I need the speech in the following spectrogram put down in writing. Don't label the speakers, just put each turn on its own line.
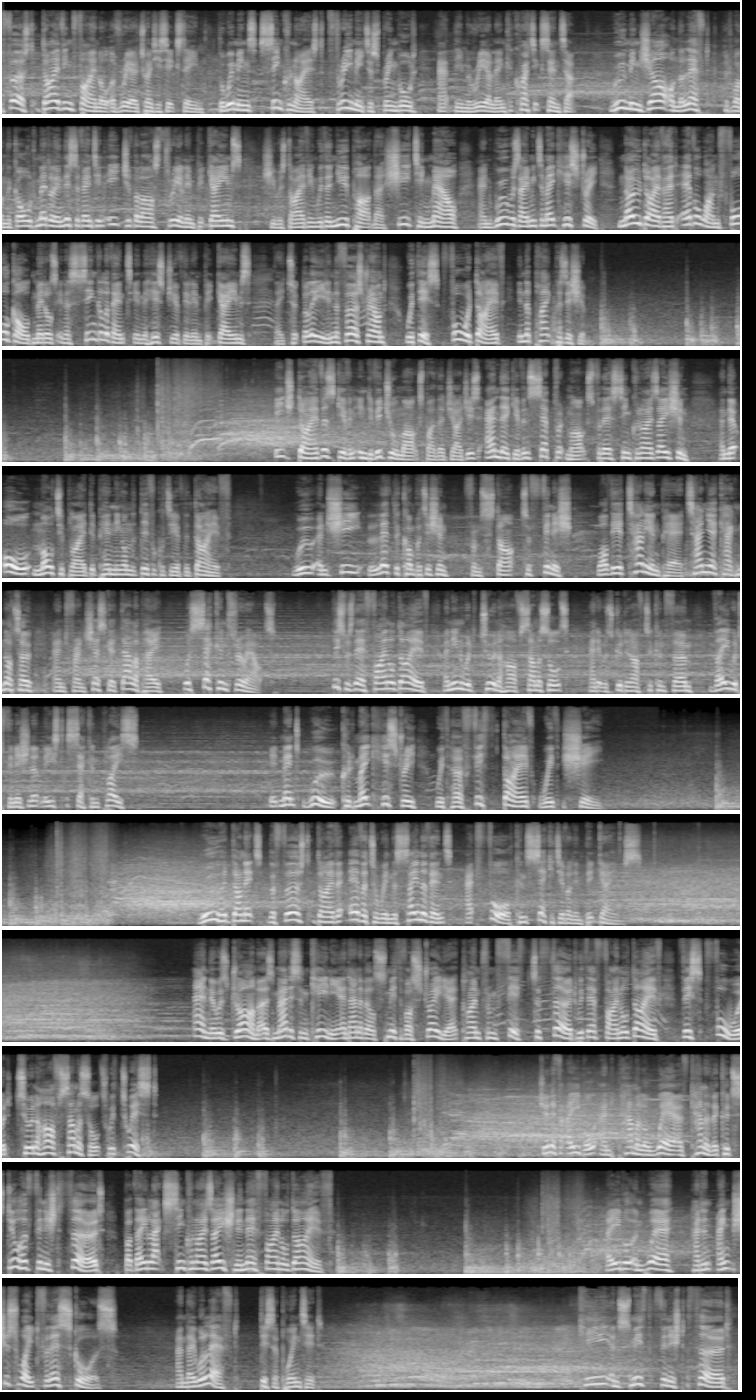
The first diving final of Rio 2016, the women's synchronised three metre springboard at the Maria Lenk Aquatic Centre. Wu Minxia on the left had won the gold medal in this event in each of the last three Olympic Games. She was diving with a new partner, Shi Tingmao, and Wu was aiming to make history. No diver had ever won four gold medals in a single event in the history of the Olympic Games. They took the lead in the first round with this forward dive in the pike position. Each diver's given individual marks by the judges and they're given separate marks for their synchronisation and they're all multiplied depending on the difficulty of the dive. Wu and Shi led the competition from start to finish, while the Italian pair, Tania Cagnotto and Francesca Dallapé, were second throughout. This was their final dive, an inward two and a half somersaults, and it was good enough to confirm they would finish in at least second place. It meant Wu could make history with her fifth dive with Shi. Wu had done it, the first diver ever to win the same event at four consecutive Olympic Games. And there was drama as Maddison Keeney and Anabelle Smith of Australia climbed from fifth to third with their final dive, this forward two and a half somersaults with twist. Jennifer Abel and Pamela Ware of Canada could still have finished third, but they lacked synchronisation in their final dive. Abel and Ware had an anxious wait for their scores, and they were left disappointed. Keeney and Smith finished third,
